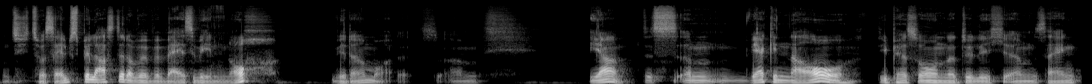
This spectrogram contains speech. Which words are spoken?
und sich zwar selbst belastet, aber wer weiß wen noch, wird er ermordet. Ähm, ja, das ähm, wer genau die Person natürlich ähm, sein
